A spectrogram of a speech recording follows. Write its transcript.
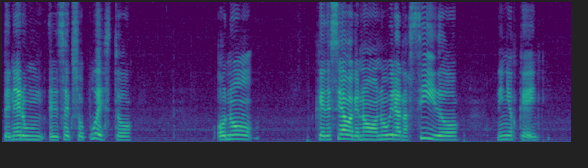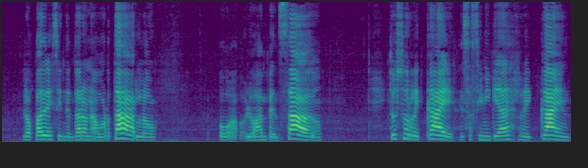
tener un, el sexo opuesto, o no, que deseaba que no, no hubiera nacido, niños que los padres intentaron abortarlo, o lo han pensado. Todo eso recae, esas iniquidades recaen.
